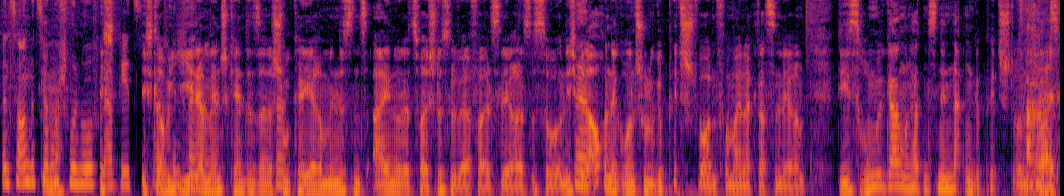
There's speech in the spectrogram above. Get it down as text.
bin Zaun gezogen Genau. im Schulhof und Ich, ab geht's. ich glaube, jeder. Mensch kennt in seiner Schulkarriere mindestens ein oder zwei Schlüsselwerfer als Lehrer. Das ist so. Und ich bin Ja. auch in der Grundschule gepitcht worden von meiner Klassenlehrerin. Die ist rumgegangen und hat uns in den Nacken gepitcht. Und Ach was. äh,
